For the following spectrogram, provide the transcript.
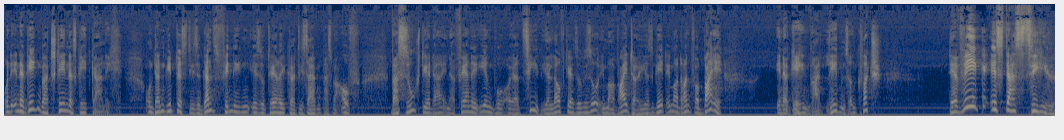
Und in der Gegenwart stehen, das geht gar nicht. Und dann gibt es diese ganz findigen Esoteriker, die sagen, pass mal auf, was sucht ihr da in der Ferne irgendwo euer Ziel? Ihr lauft ja sowieso immer weiter, ihr geht immer dran vorbei. In der Gegenwart leben so ein Quatsch. Der Weg ist das Ziel.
